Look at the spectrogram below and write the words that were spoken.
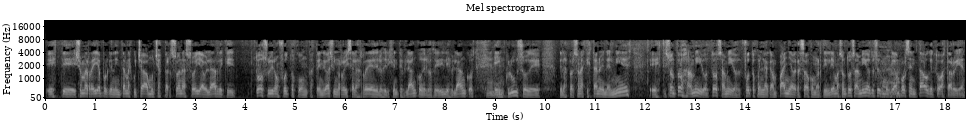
este, yo me reía porque en la interna escuchaba a muchas personas hoy hablar de que todos subieron fotos con Castaño de y uno revisa las redes de los dirigentes blancos, de los ediles blancos e incluso de, las personas que están en el MIDES, este, son todos amigos, todos amigos, fotos con la campaña abrazados con Martín Lema, son todos amigos, entonces como que dan por sentado que todo va a estar bien.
